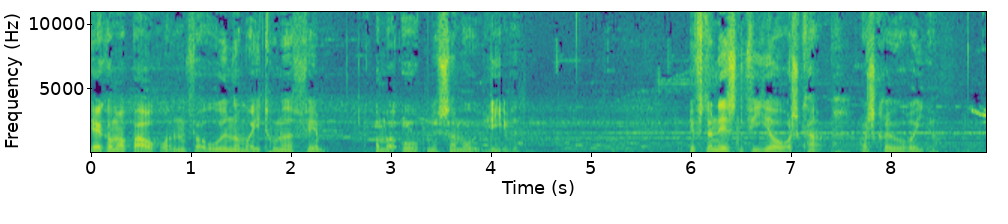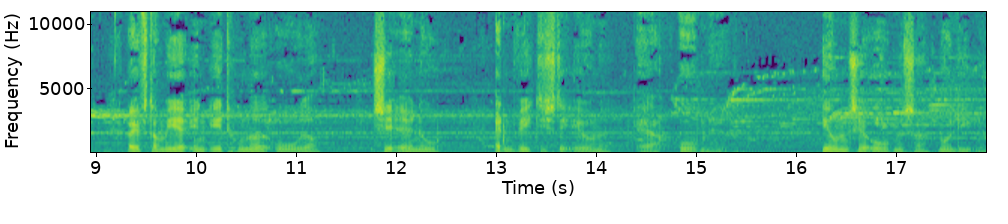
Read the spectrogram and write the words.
Her kommer baggrunden for ude nummer 105 om at åbne sig mod livet. Efter næsten fire års kamp og skriverier, og efter mere end 100 oder, ser jeg nu, at den vigtigste evne er åbenhed. Evnen til at åbne sig mod livet.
